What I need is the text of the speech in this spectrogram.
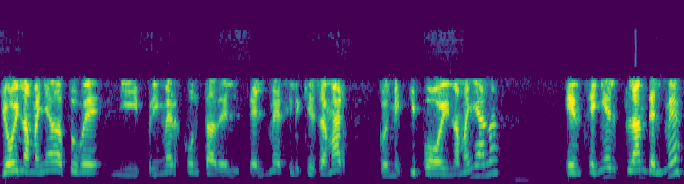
yo hoy en la mañana tuve mi primer junta del, del mes, si le quieres llamar, con mi equipo hoy en la mañana. Enseñé el plan del mes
